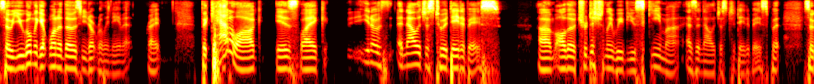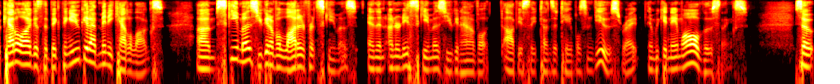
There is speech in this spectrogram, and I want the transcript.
So you only get one of those and you don't really name it, right? The catalog is like, you know, analogous to a database. Um, although traditionally we've used schema as analogous to database. But so catalog is the big thing. You could have many catalogs. Um, schemas, you can have a lot of different schemas. And then underneath schemas, you can have obviously tons of tables and views, right? And we can name all those things. So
